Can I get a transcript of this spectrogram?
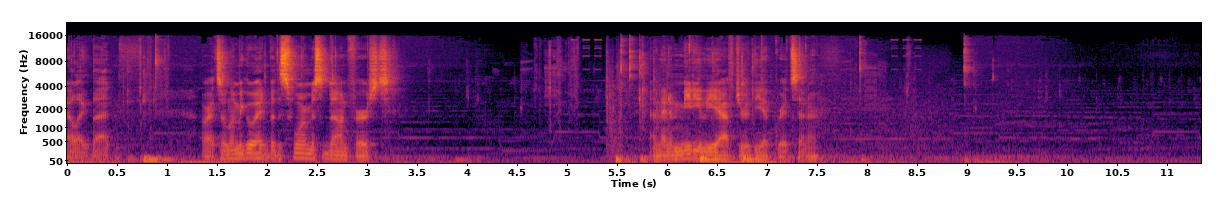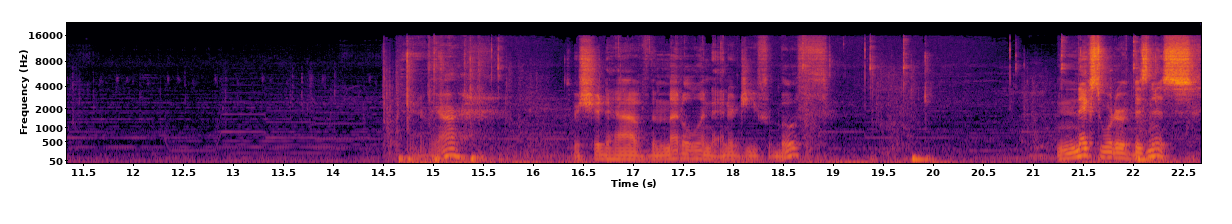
I like that. Alright, so let me go ahead and put the swarm missile down first. And then immediately after the upgrade center. There we are. We should have the metal and energy for both. Next order of business.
